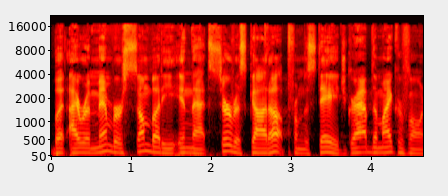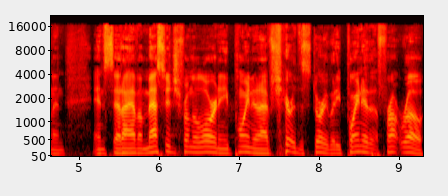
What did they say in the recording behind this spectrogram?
But I remember somebody in that service got up from the stage, grabbed the microphone, and, and said, I have a message from the Lord. And he pointed, I've shared the story, but he pointed at the front row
